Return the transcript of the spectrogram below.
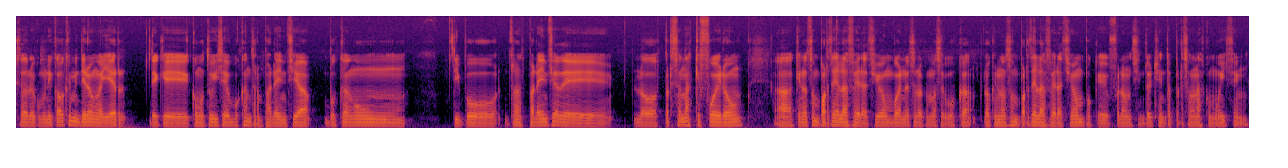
sobre los comunicados que emitieron ayer, de que, como tú dices, buscan transparencia, buscan un tipo transparencia de las personas que fueron, uh, que no son parte de la federación, bueno, eso es lo que más se busca, los que no son parte de la federación, porque fueron 180 personas, como dicen,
